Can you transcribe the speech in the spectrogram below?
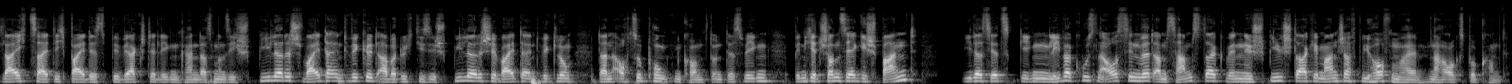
gleichzeitig beides bewerkstelligen kann, dass man sich spielerisch weiterentwickelt, aber durch diese spielerische Weiterentwicklung dann auch zu Punkten kommt. Und deswegen bin ich jetzt schon sehr gespannt, wie das jetzt gegen Leverkusen aussehen wird am Samstag, wenn eine spielstarke Mannschaft wie Hoffenheim nach Augsburg kommt.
